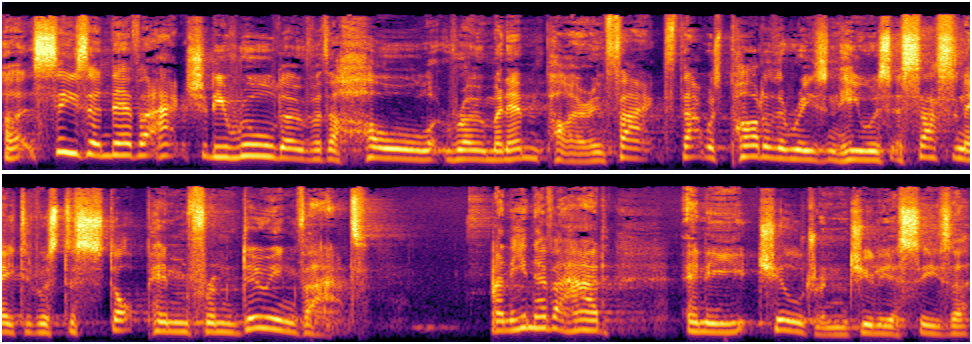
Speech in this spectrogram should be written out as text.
Uh, Caesar never actually ruled over the whole Roman Empire. In fact, that was part of the reason he was assassinated was to stop him from doing that. And he never had any children. Julius Caesar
